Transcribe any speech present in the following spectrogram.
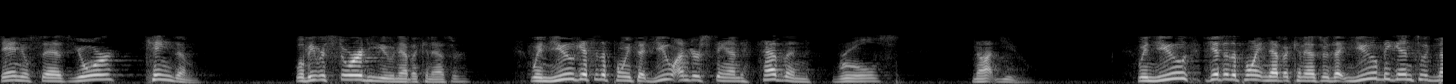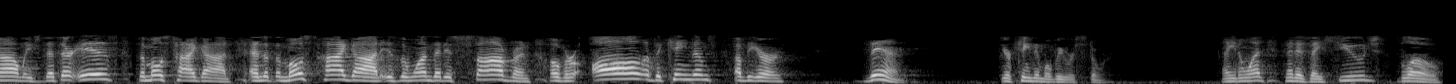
Daniel says, Your kingdom will be restored to you, Nebuchadnezzar, when you get to the point that you understand heaven rules, not you. When you get to the point, Nebuchadnezzar, that you begin to acknowledge that there is the Most High God, and that the Most High God is the one that is sovereign over all of the kingdoms of the earth, then your kingdom will be restored. Now you know what? That is a huge blow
